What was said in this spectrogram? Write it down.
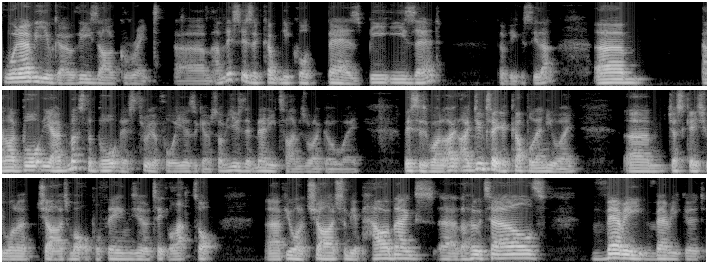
wherever you go, these are great. Um, and this is a company called Bez, B E Z. Don't know if you can see that. Um, and I bought, yeah, I must have bought this three or four years ago. So I've used it many times when I go away. This is one I, I do take a couple anyway, um, just in case you want to charge multiple things. You know, take the laptop. Uh, if you want to charge some of your power banks, uh, the hotels, very very good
